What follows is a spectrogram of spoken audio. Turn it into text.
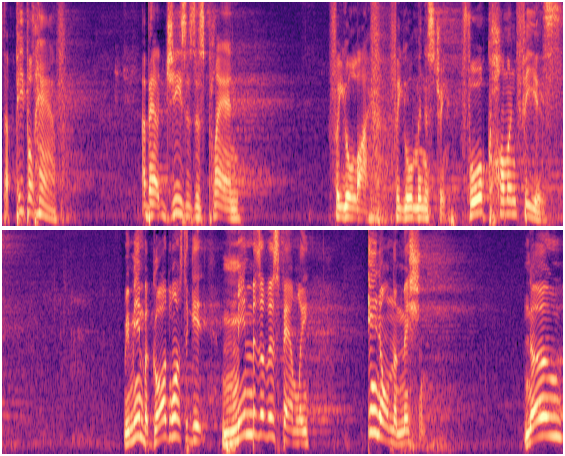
that people have about Jesus' plan for your life, for your ministry. Four common fears. Remember, God wants to get members of his family in on the mission. No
